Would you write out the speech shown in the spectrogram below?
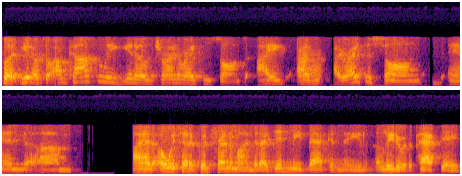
But you know, so I'm constantly, you know, trying to write some songs. I I, I write this song, and um, I had always had a good friend of mine that I did meet back in the leader of the pack days.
